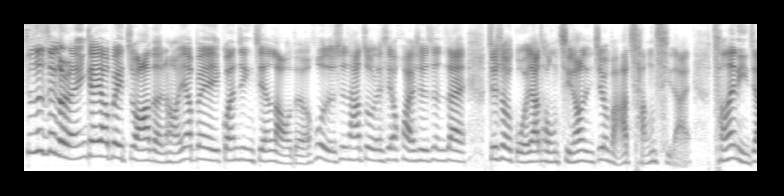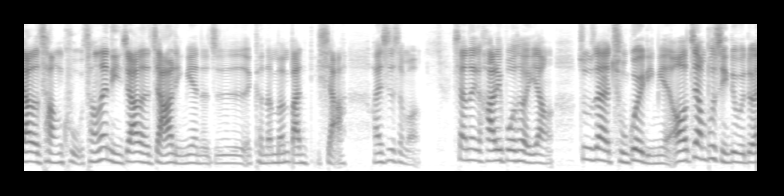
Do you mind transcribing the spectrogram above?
就是这个人应该要被抓的，然后要被关进监牢的，或者是他做了一些坏事，正在接受国家通缉，然后你就把他藏起来，藏在你家的仓库，藏在你家的家里面的，就是可能门板底下，还是什么，像那个哈利波特一样住在橱柜里面，哦，这样不行，对不对？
